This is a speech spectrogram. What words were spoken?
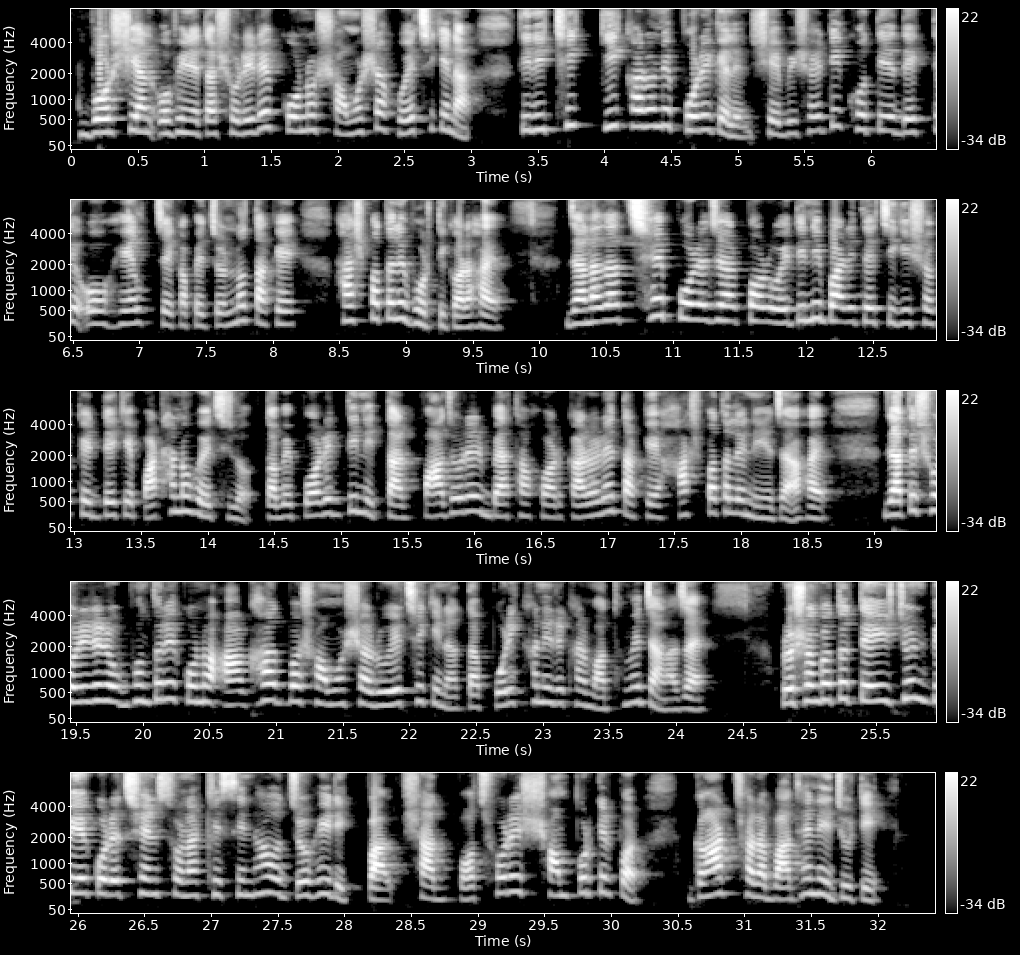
বর্ষিয়ান অভিনেতা শরীরে কোনো সমস্যা হয়েছে কিনা তিনি ঠিক কী কারণে পড়ে গেলেন, সে বিষয়টি খতিয়ে দেখতে ও হেলথ চেক জন্য তাকে হাসপাতালে ভর্তি করা হয়। জানা যাচ্ছে, পড়ে যাওয়ার পর ওই দিনই বাড়িতে চিকিৎসককে ডেকে পাঠানো হয়েছিল। তবে পরের দিনই তার পাঁজরের ব্যথা হওয়ার কারণে তাকে হাসপাতালে নিয়ে যাওয়া হয়। যাতে শরীরের অভ্যন্তরে কোনো আঘাত বা সমস্যা রয়েছে কিনা তা পরীক্ষা নিরীক্ষার মাধ্যমে জানা যায়। প্রসঙ্গত, তেইশ জুন বিয়ে করেছেন সোনাক্ষী সিনহা ও জহির ইকবাল। সাত বছরের সম্পর্কের পর গাঁট ছড়া বাঁধেন এই জুটি।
